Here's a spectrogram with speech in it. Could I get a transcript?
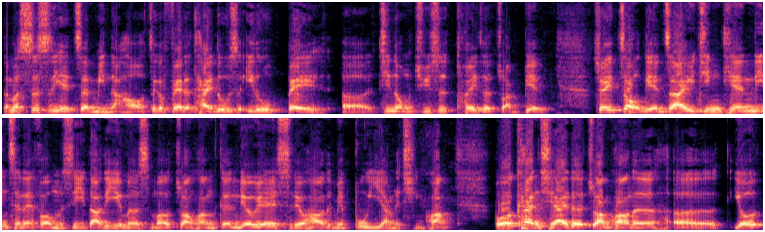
那么事实也证明了哈，这个 Fed 的态度是一路被呃金融局势推着转变，所以重点在于今天凌晨的 FOMC 到底有没有什么状况跟六月十六号里面不一样的情况。不过看起来的状况呢，呃，有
